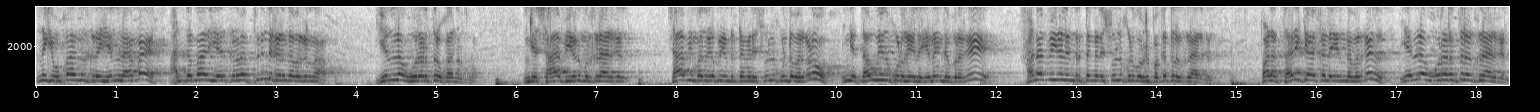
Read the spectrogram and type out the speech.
இன்னைக்கு உட்கார்ந்துருக்கிற எல்லாமே அந்த மாதிரி ஏற்கனவே பிரிந்து கிடந்தவர்கள் தான். எல்லாம் ஒரு இடத்துல உட்காந்துருக்குறோம் இங்கே சாஃபிகளும் இருக்கிறார்கள். ஷாஃபி மதுகபி என்று தங்களை சொல்லிக் கொண்டவர்களும் இங்கே தௌஹீது கொள்கையில் இணைந்த பிறகு ஹனபிகள் என்று தங்களை சொல்லிக் கொள்பவர்கள் பக்கத்தில் இருக்கிறார்கள். பல தரிக்காக்கள் இருந்தவர்கள் எல்லாம் ஒரு இடத்துல இருக்கிறார்கள்.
